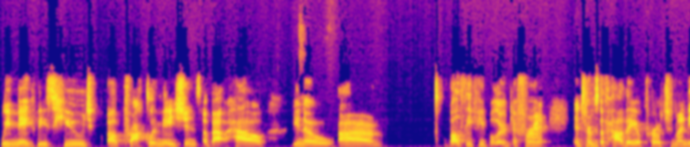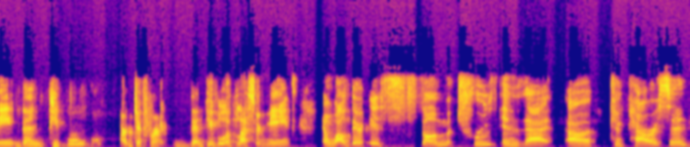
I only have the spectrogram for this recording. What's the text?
we make these huge uh, proclamations about how you know um, wealthy people are different in terms of how they approach money than people are different than people of lesser means. And while there is some truth in that uh, comparison,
